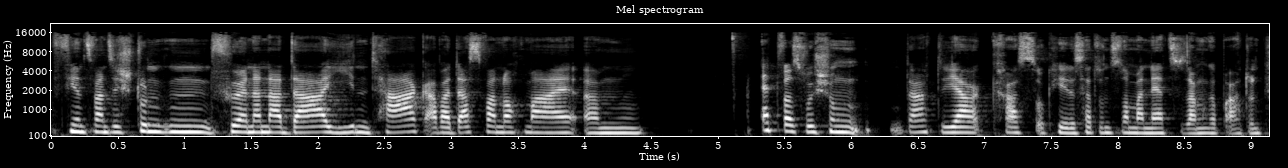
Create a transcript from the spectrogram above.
24 Stunden füreinander da, jeden Tag. Aber das war nochmal ähm, etwas, wo ich schon dachte, ja, krass, okay, das hat uns nochmal näher zusammengebracht. Und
